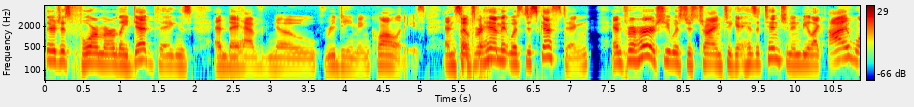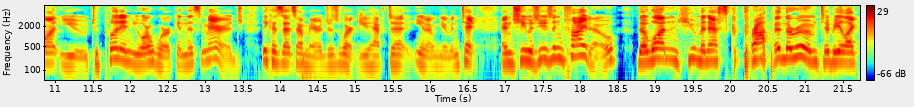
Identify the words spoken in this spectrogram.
They're just formerly dead things, and they have no redeeming qualities. And so That's for fair. him, it was disgusting. And for her, she was just trying to get his attention and be like, I want you to put in your work in this marriage because that's how marriages work. You have to, you know, give and take. And she was using Fido, the one humanesque prop in the room, to be like,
